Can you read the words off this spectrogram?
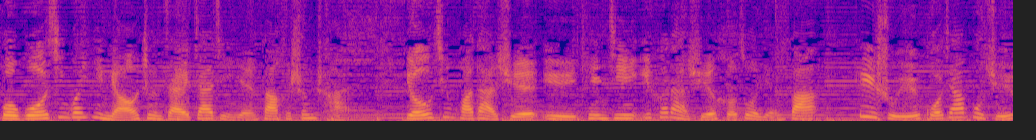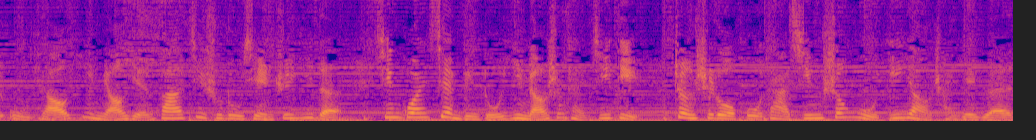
我国新冠疫苗正在加紧研发和生产由清华大学与天津医科大学合作研发隶属于国家布局五条疫苗研发技术路线之一的新冠腺病毒疫苗生产基地正式落户大兴生物医药产业园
